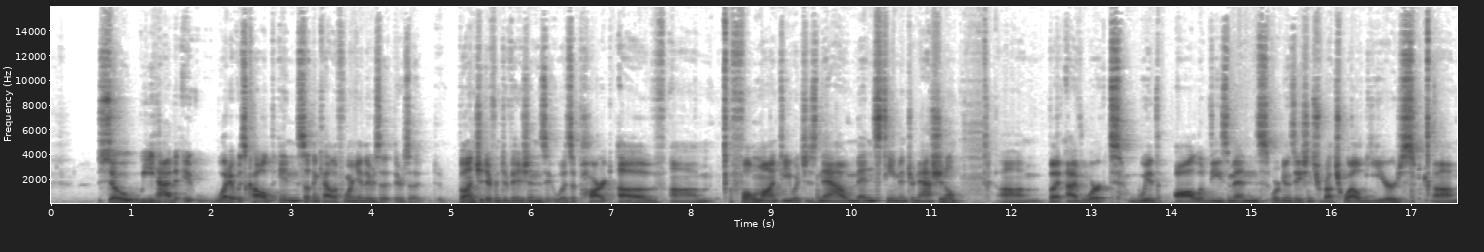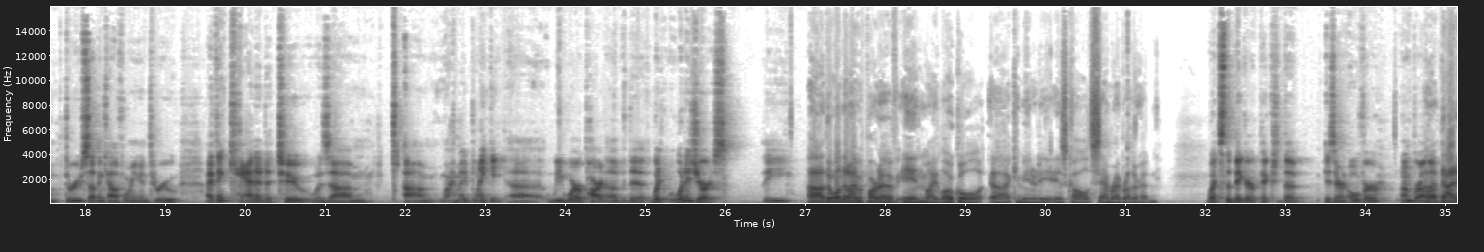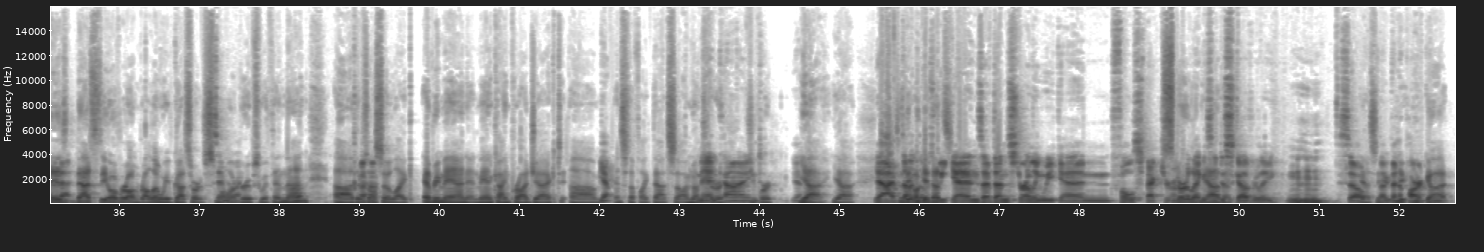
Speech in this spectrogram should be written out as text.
So we had it, what it was called in Southern California. There's a there's a bunch of different divisions. It was a part of um, Full Monty, which is now Men's Team International. Um, but I've worked with all of these men's organizations for about 12 years um, through Southern California and through, I think, Canada too. Was um, um why am I blanking? Uh, we were part of the. What, what is yours? The uh, the one that I'm a part of in my local uh, community is called Samurai Brotherhood. What's the bigger picture? The is there an over umbrella? Uh, that is that? that's the overall umbrella, and we've got sort of smaller Samurai. groups within that. Uh, there's uh-huh. also like Everyman and Mankind Project, um, yep. and stuff like that. So I'm not Mankind. sure. Mankind. Yeah. yeah, yeah, yeah. I've so done the, okay, those weekends. I've done Sterling Weekend, Full Spectrum, Sterling, Legacy yeah, Discovery. Mm-hmm. So, yeah, so I've been a part. You've got,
